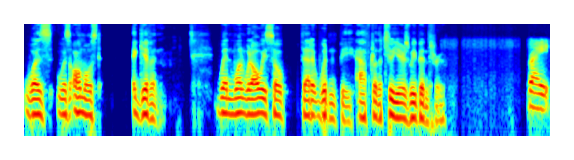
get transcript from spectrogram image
was was almost a given, when one would always hope that it wouldn't be after the two years we've been through. Right.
